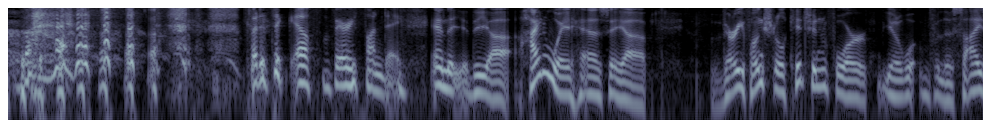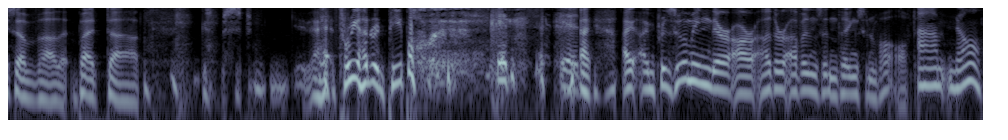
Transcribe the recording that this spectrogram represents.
but, but it's a, a, very fun day. And the the uh, Hideaway has a uh, very functional kitchen for you know for the size of uh, but uh, 300 people it's it, I, am presuming there are other ovens and things involved um, no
